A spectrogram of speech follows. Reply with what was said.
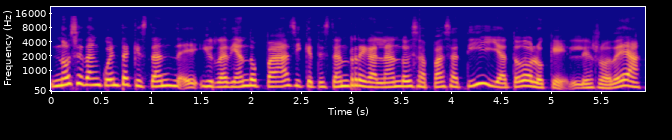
No se dan cuenta que están eh, irradiando paz y que te están regalando esa paz a ti y a todo lo que les rodea.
